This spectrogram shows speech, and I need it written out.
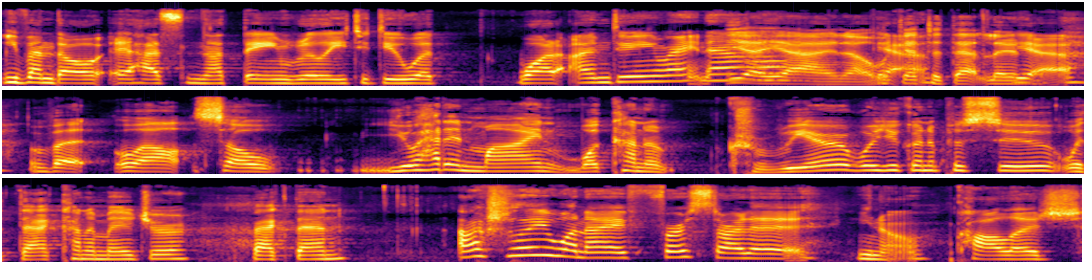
even though it has nothing really to do with what I'm doing right now. Yeah, yeah, I know. We'll Yeah. get to that later. Yeah. But well, so you had in mind what kind of career were you going to pursue with that kind of major back then? Actually, when I first started, you know, college,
